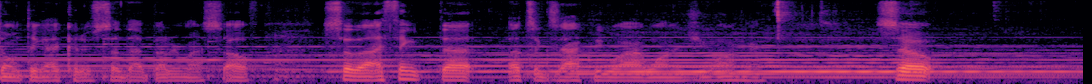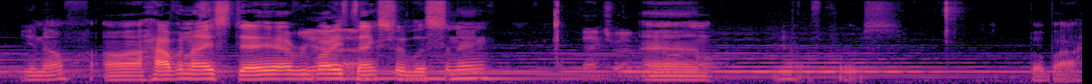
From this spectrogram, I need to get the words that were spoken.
don't think I could have said that better myself. So that I think that that's exactly why I wanted you on here. So, you know, uh, have a nice day, everybody. Yeah. Thanks for listening, Thanks for having and yeah, of course. Bye bye.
